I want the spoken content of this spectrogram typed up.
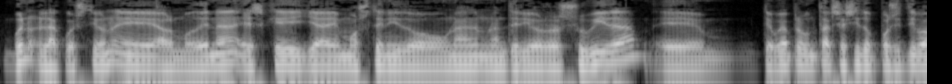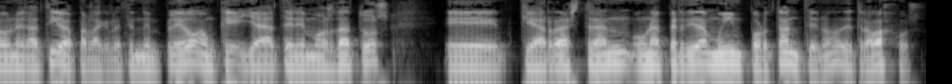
Bueno, la cuestión, eh, Almudena, es que ya hemos tenido una, una anterior subida. Eh, te voy a preguntar si ha sido positiva o negativa para la creación de empleo, aunque ya tenemos datos eh, que arrastran una pérdida muy importante ¿no? de trabajos.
